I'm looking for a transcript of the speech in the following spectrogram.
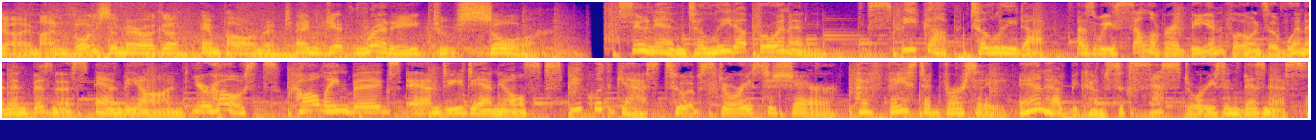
Time on Voice America Empowerment and get ready to soar. Tune in to Lead Up for Women. Speak up to lead up as we celebrate the influence of women in business and beyond. Your hosts, Colleen Biggs and Dee Daniels, speak with guests who have stories to share, have faced adversity, and have become success stories in business,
